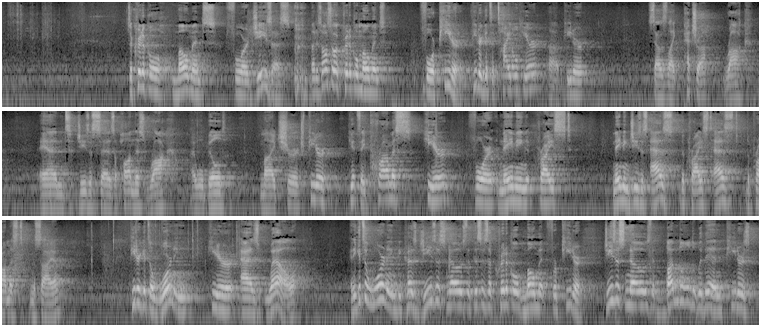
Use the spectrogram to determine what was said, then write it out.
It's a critical moment for Jesus, but it's also a critical moment for Peter. Peter gets a title here. Uh, Peter sounds like Petra, rock. And Jesus says, Upon this rock I will build my church. Peter gets a promise here for naming Christ, naming Jesus as the Christ, as the promised Messiah. Peter gets a warning here as well and he gets a warning because Jesus knows that this is a critical moment for Peter. Jesus knows that bundled within Peter's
